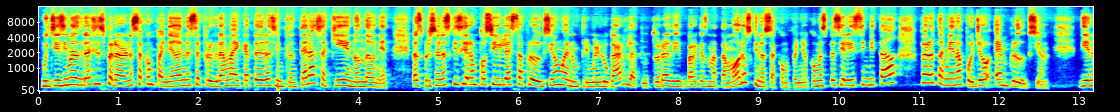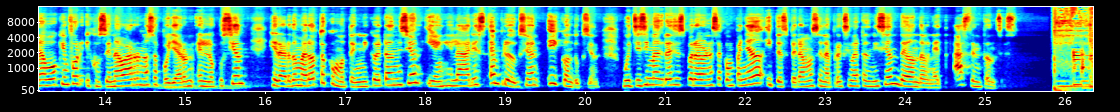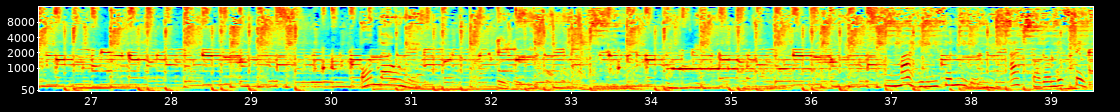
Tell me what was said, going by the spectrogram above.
Muchísimas gracias por habernos acompañado en este programa de Cátedras sin Fronteras aquí en Onda UNED. Las personas que hicieron posible esta producción, bueno, en primer lugar, la tutora Edith Vargas Matamoros, que nos acompañó como especialista invitada, pero también apoyó en producción. Diana Bokenford y José Navarro nos apoyaron en locución, Gerardo Maroto como técnico de transmisión y Ángela Arias en producción y conducción. Muchísimas gracias por habernos acompañado y te esperamos en la próxima transmisión de Onda UNED. Hasta entonces. Onda UNED. Imagen y sonido. Hasta donde estés.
